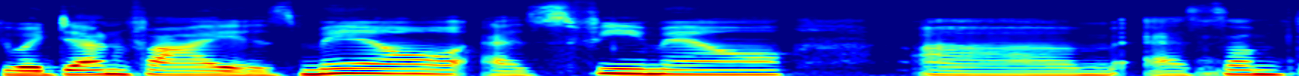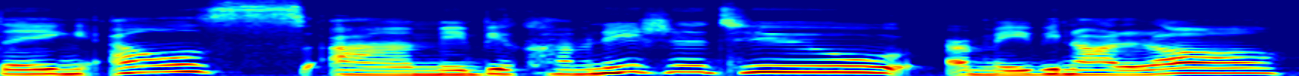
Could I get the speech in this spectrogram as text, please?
you identify as male, as female, um, as something else, um, maybe a combination of two, or maybe not at all.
